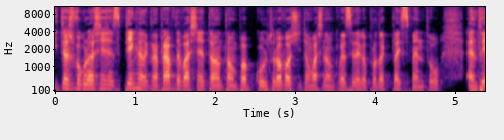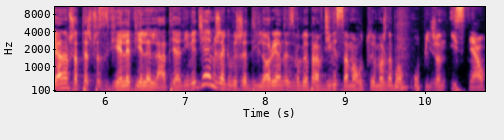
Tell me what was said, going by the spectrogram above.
I też w ogóle właśnie jest piękna tak naprawdę właśnie tą, tą popkulturowość i tą właśnie tą kwestię tego product placementu. E, To ja na przykład też przez wiele, wiele lat ja nie wiedziałem, że jakby, że DeLorean to jest w ogóle prawdziwy samochód, który można było kupić, że on istniał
